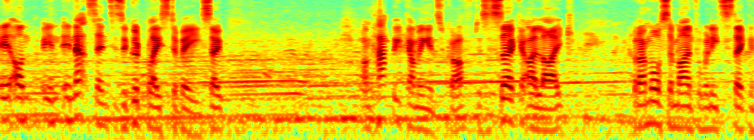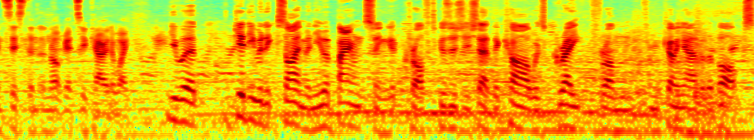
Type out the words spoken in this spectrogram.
in, on, in, in that sense, it's a good place to be. So, I'm happy coming into Croft. It's a circuit I like but I'm also mindful we need to stay consistent and not get too carried away. You were giddy with excitement. You were bouncing at Croft because, as you said, the car was great from from coming out of the box.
